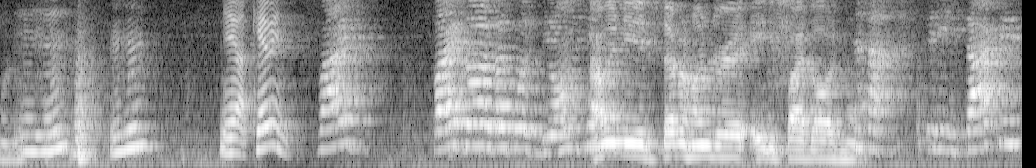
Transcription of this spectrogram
Mm-hmm. Mm-hmm. Yeah, Kevin, five five dollars. That's what the only thing. I only need seven hundred eighty-five dollars more. See, taxes.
